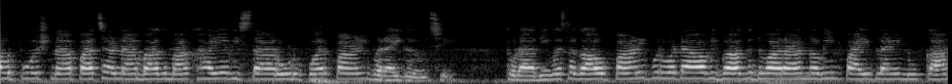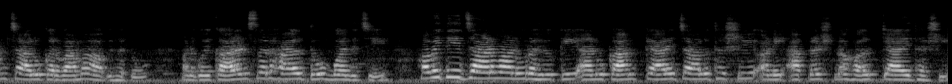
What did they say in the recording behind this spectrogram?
આઉટપોસ્ટના પાછળના ભાગમાં ખાડીયા વિસ્તાર રોડ ઉપર પાણી ભરાઈ ગયું છે. થોડા દિવસ અગાઉ પાણી પુરવઠા વિભાગ દ્વારા નવીન પાઇપલાઇનનું કામ ચાલુ કરવામાં આવ્યું હતું. પણ કોઈ કારણસર હાલ તો બંધ છે. હવે તે જાણવાનું રહ્યું કે આનું કામ ક્યારે ચાલુ થશે અને આ પ્રશ્ન હલ ક્યારે થશે.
